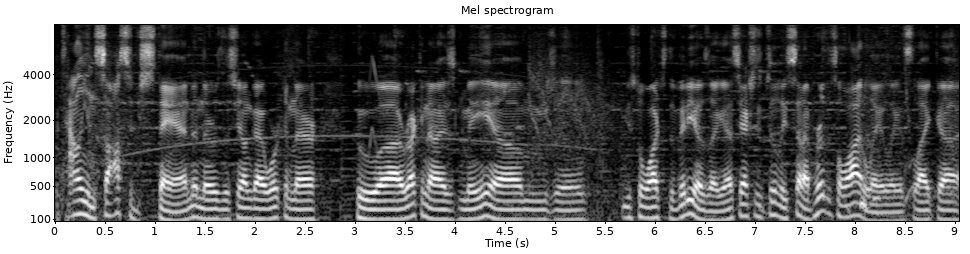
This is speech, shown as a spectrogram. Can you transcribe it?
Italian sausage stand, and there was this young guy working there who uh, recognized me. Um, used to watch the videos, I guess. He actually specifically said, "I've heard this a lot lately." It's like, uh,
